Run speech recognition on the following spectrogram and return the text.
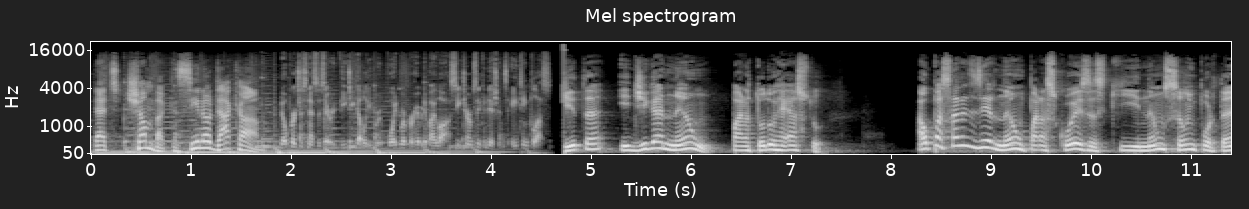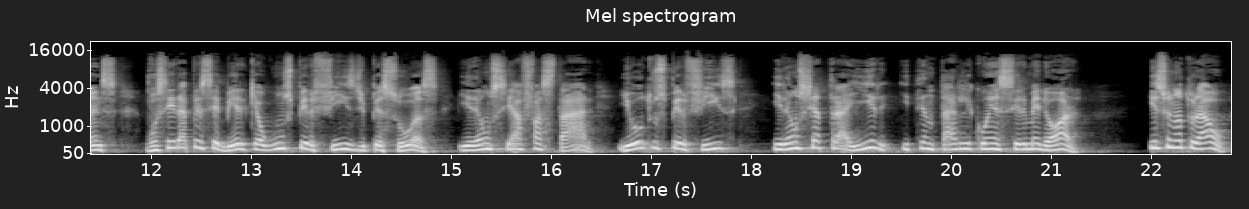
That's chumbacasino.com. No purchase necessary. BGW. Void were prohibited by law. See terms and conditions 18 plus. Dita e diga não para todo o resto. Ao passar a dizer não para as coisas que não são importantes, você irá perceber que alguns perfis de pessoas irão se afastar e outros perfis irão se atrair e tentar lhe conhecer melhor. Isso é natural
